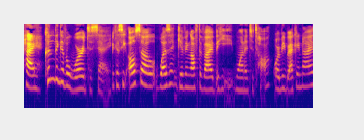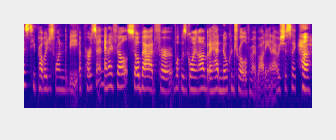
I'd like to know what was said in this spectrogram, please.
Hi. Couldn't think of a word to say because he also wasn't giving off the vibe that he wanted to talk or be recognized. He probably just wanted to be a person. And I felt so bad for what was going on, but I had no control over my body. And I was just like, ha.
